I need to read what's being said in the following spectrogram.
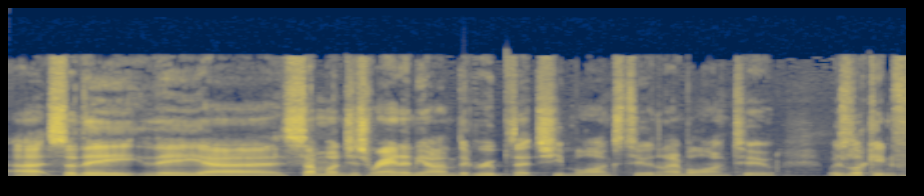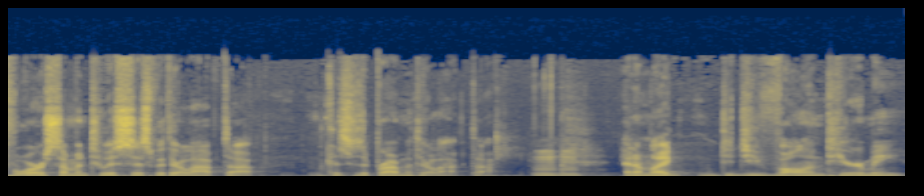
Uh, so they they uh, someone just randomly on the group that she belongs to and I belong to was looking for someone to assist with their laptop because there's a problem with their laptop. Mm-hmm. And I'm like, did you volunteer me?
